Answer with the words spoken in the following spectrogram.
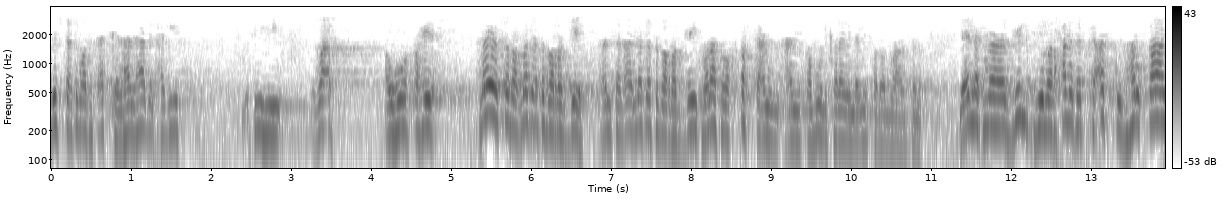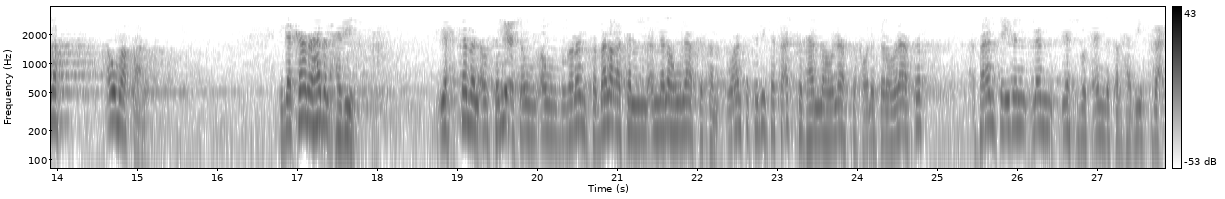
لسه تبغى تتأكد؟ هل هذا الحديث فيه ضعف أو هو صحيح؟ ما يعتبر ما تعتبر رديت. أنت الآن لا تعتبر رديت ولا توقفت عن عن قبول كلام النبي صلى الله عليه وسلم. لأنك ما زلت في مرحلة التأكد هل قاله أو ما قاله. إذا كان هذا الحديث يحتمل أو سمعت أو أو ظننت بلغك أن له ناسخا. وأنت تريد تتأكد هل له ناسخ وليس له ناسخ فأنت اذا لم يثبت عندك الحديث بعد.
